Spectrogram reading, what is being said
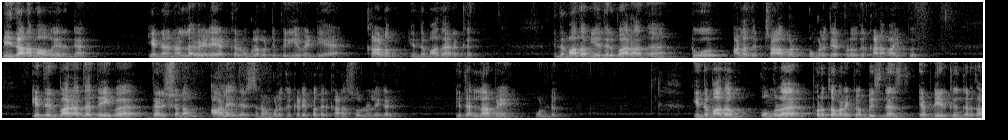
நிதானமாகவும் இருங்க. என்ன நல்ல வேலையாட்கள் உங்களை விட்டு பிரிய வேண்டிய காலம் இந்த மாதம் இருக்குது இந்த மாதம் எதிர்பாராத டூர் அல்லது ட்ராவல் உங்களுக்கு ஏற்படுவதற்கான வாய்ப்பு. எதிர்பாராத தெய்வ தரிசனம் ஆலய தரிசனம் உங்களுக்கு கிடைப்பதற்கான சூழ்நிலைகள் இதெல்லாமே உண்டு. இந்த மாதம் உங்களை பொறுத்த வரைக்கும் பிஸ்னஸ் எப்படி இருக்குங்கிறத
